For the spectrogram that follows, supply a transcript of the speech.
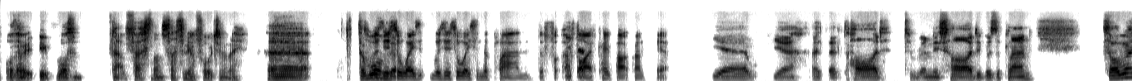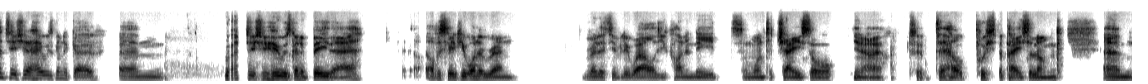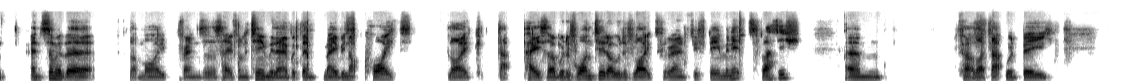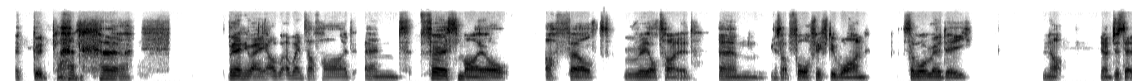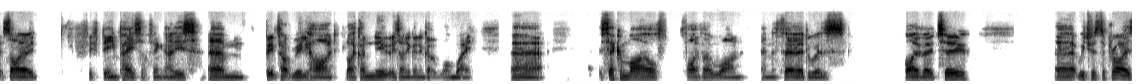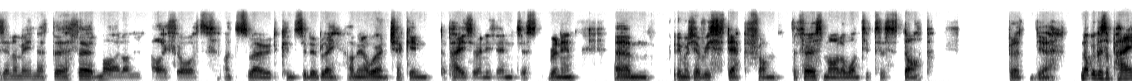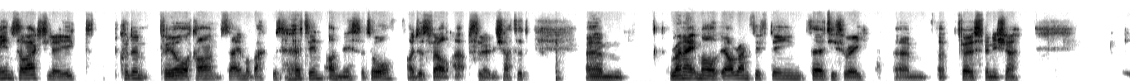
Although it wasn't that fast on Saturday, unfortunately. Uh, so was this up- always was this always in the plan? The f- a Yeah. five k park run. Yeah. yeah, yeah, at, at hard to run this hard. It was the plan. So I weren't too sure how it was going to go. Um, weren't too sure who was going to be there. Obviously, if you want to run relatively well, you kind of need someone to chase or you know to to help push the pace along. Um, and some of the like my friends, as I say, from the team were there, but then maybe not quite like that pace I would have wanted. I would have liked around 15 minutes flattish. Um, felt like that would be a good plan. But anyway, I, I went off hard, and first mile, I felt real tired. Um, it was like 451, so already not, you know, just outside 15 pace, I think that is. Um, but it felt really hard. Like I knew it was only going to go one way. Uh, second mile 501 and the third was 502 uh, which was surprising. I mean at the third mile I, I thought i'd slowed considerably. I mean i weren't checking the pace or anything just running. Um, pretty much every step from the first mile i wanted to stop. But yeah not because of pain. So actually couldn't feel i can't say my back was hurting on this at all i just felt absolutely shattered um, ran eight mile. I ran fifteen thirty three. Um, at first finisher.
